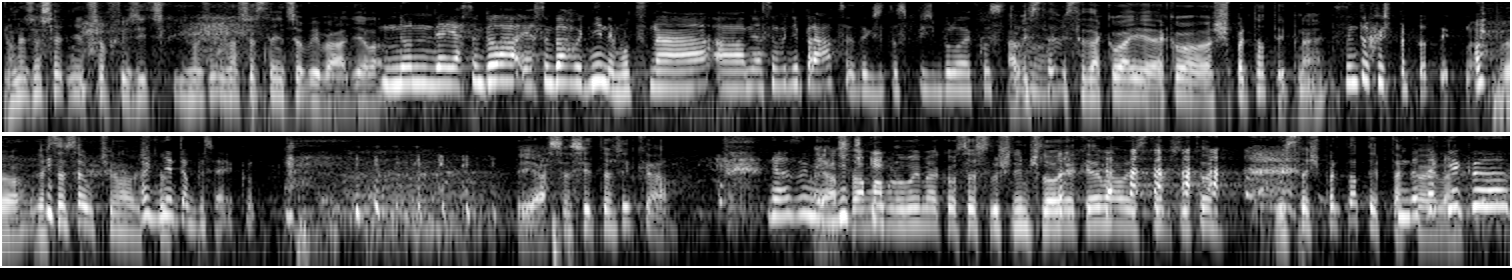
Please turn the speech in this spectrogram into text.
No ne, zase něco fyzického, že zase jste něco vyváděla. No ne, já jsem, byla, já jsem byla hodně nemocná a měla jsem hodně práce, takže to spíš bylo jako z A toho. vy jste, vy jste takový jako šprtotyp, ne? Jsem trochu šprtotyp, no. Jo. Jak jste se učila? Hodně dobře, jako. Já jsem si to říkal. Měla jsem A já s jedničky. váma mluvím jako se slušným člověkem a vy jste přitom, vy jste šprtotyp No takovýhle. tak jako... A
